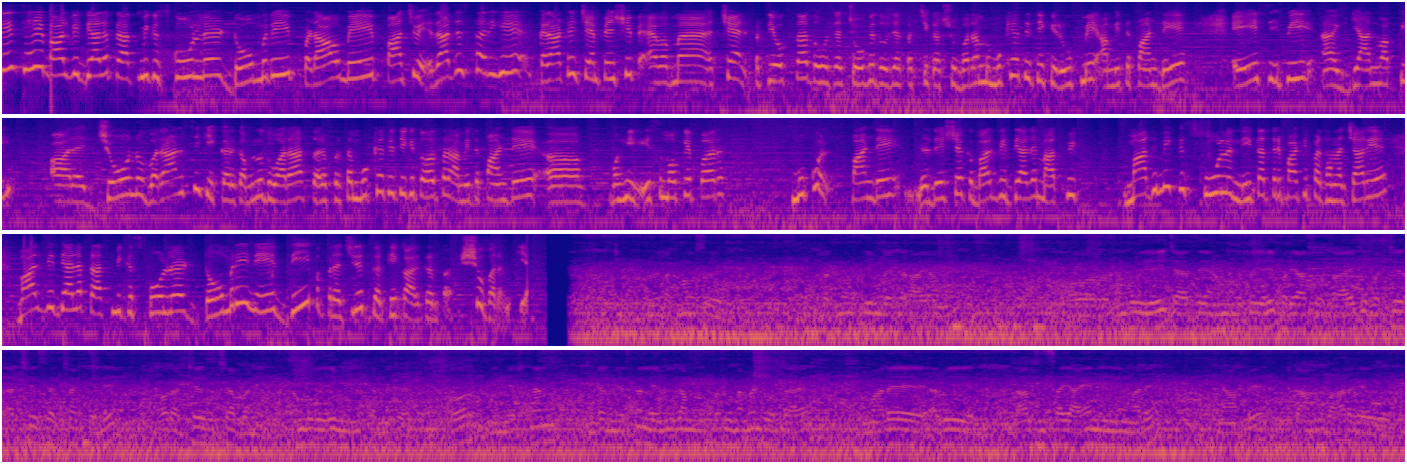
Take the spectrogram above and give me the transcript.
प्रदेश के बाल विद्यालय प्राथमिक स्कूल डोमरी पड़ाव में पांचवे राज्य स्तरीय कराटे चैंपियनशिप एवं चयन प्रतियोगिता 2024-2025 का शुभारंभ मुख्य अतिथि के रूप में अमित पांडे एसीपी ज्ञानवापी और जोन वाराणसी की कर कमलों द्वारा सर्वप्रथम मुख्य अतिथि के तौर पर अमित पांडे वहीं इस मौके पर मुकुल पांडे, निर्देशक बाल विद्यालय माध्यमिक माध्यमिक स्कूल नीता त्रिपाठी, प्रधानाचार्य, बाल विद्यालय प्राथमिक स्कूल डोमरी ने दीप प्रज्वलित करके कार्यक्रम का शुभारंभ किया। लखनऊ से लखनऊ टीम लेकर आया हूँ। और हम लोग यही चाहते हैं, हम लोग तो यही प्रयास होता है कि बच्चे अच्छे से अच्छा खेले और अच्छे से अच्छा बने। हम लोग यही मेहनत करना चाहते हैं। और नेशनल, इंटरनेशनल लेवल का हम लोग का टूर्नामेंट होता है। हमारे अभी लाल सिंसाई आए नहीं हैं हमारे। पे काम से बाहर गए हुए थे।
